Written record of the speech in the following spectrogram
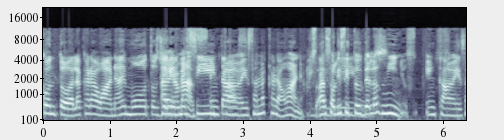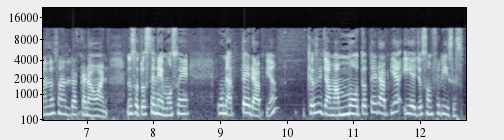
con toda la caravana de motos, lleguen a Además, mesitas. encabezan la caravana, Ay, a solicitud de los niños, encabezan los- la caravana. Nosotros tenemos eh, una terapia que se llama mototerapia y ellos son felices.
